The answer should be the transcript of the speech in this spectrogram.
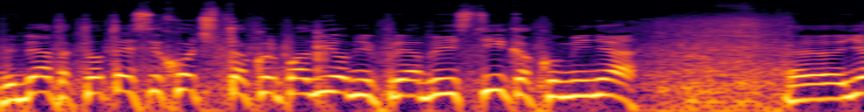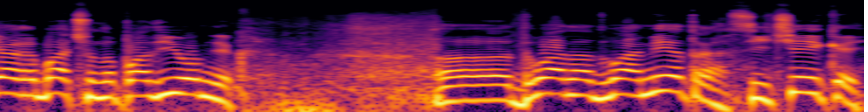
Ребята, кто-то, если хочет такой подъемник приобрести, как у меня, я рыбачу на подъемник э, 2 на 2 метра с ячейкой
